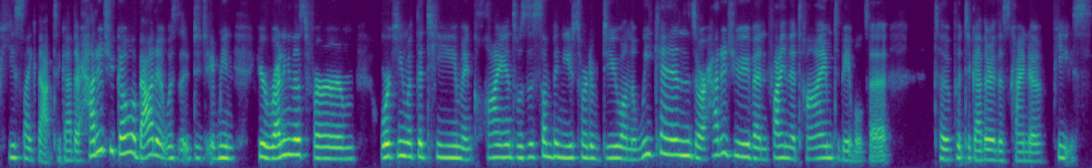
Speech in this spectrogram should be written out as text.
piece like that together. How did you go about it? Was it did you, I mean you're running this firm, working with the team and clients? Was this something you sort of do on the weekends, or how did you even find the time to be able to to put together this kind of piece?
